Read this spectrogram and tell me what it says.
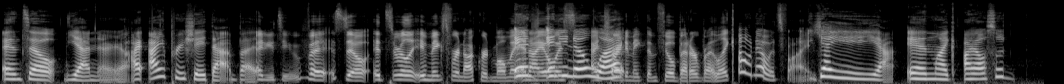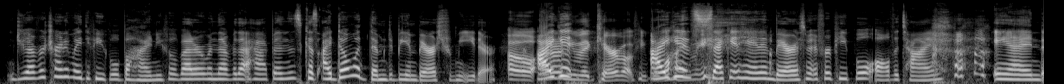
And so yeah, no, no, no. I, I appreciate that, but I do too, but still, it's really it makes for an awkward moment, And- and, I and you always know I try to make them feel better by like, oh no, it's fine. yeah, yeah, yeah, yeah. And like I also do you ever try to make the people behind you feel better whenever that happens? Because I don't want them to be embarrassed for me either. Oh, I, I don't get- even care about people I get me. secondhand embarrassment for people all the time, and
